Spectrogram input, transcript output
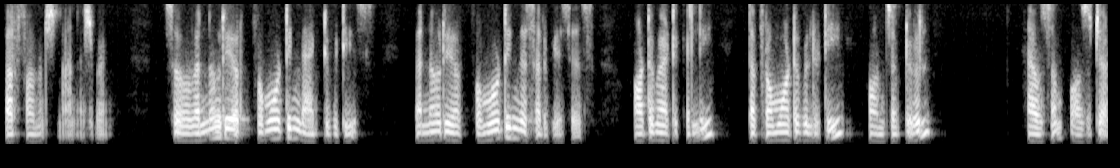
performance management. So whenever you are promoting the activities, whenever you are promoting the services, automatically the promotability concept will have some positive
